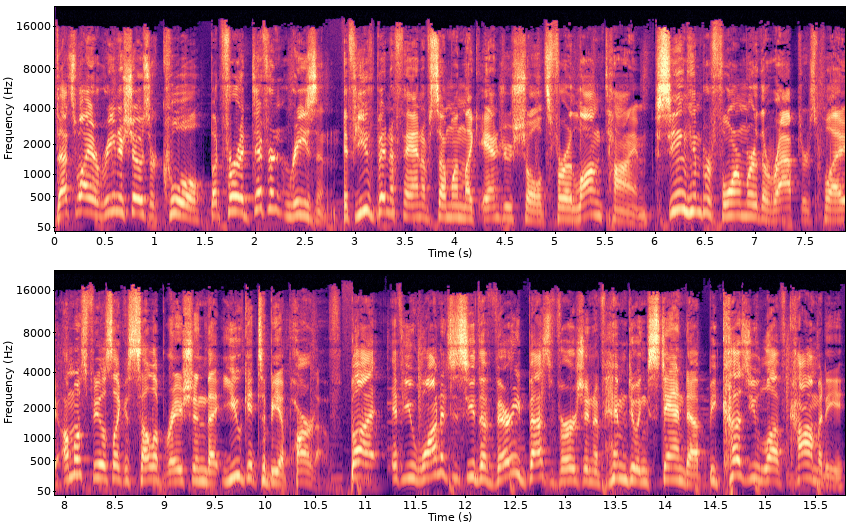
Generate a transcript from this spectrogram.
That's why arena shows are cool, but for a different reason. If you've been a fan of someone like Andrew Schulz for a long time, seeing him perform where the Raptors play almost feels like a celebration that you get to be a part of. But if you wanted to see the very best version of him doing stand up because you love comedy,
